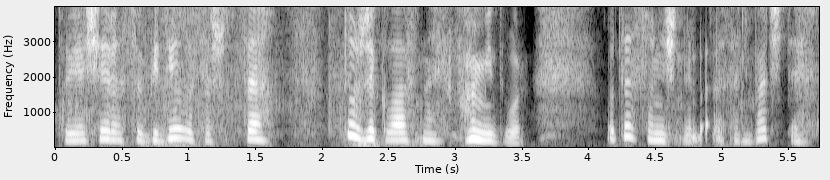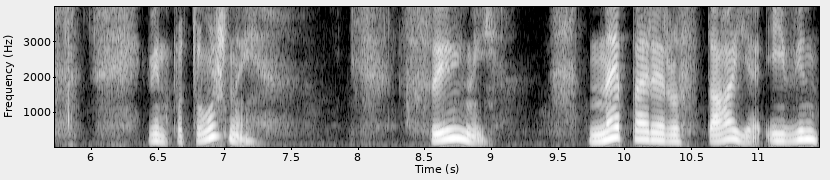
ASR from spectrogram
то я ще раз обідилася, що це дуже класний помідор. Оце сонячний березень, бачите? Він потужний, сильний, не переростає, і він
